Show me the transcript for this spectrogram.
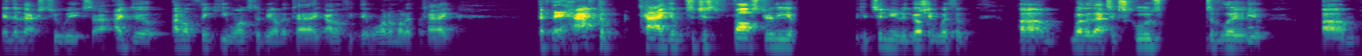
in the next two weeks. I, I do. I don't think he wants to be on the tag. I don't think they want him on a tag. If they have to tag him to just foster the continue negotiating with him, um, whether that's exclusively, um,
